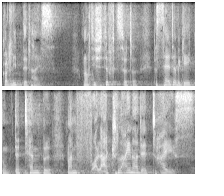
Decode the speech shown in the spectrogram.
Gott liebt Details. Und auch die Stiftshütte, das Zelt der Begegnung, der Tempel waren voller kleiner Details,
